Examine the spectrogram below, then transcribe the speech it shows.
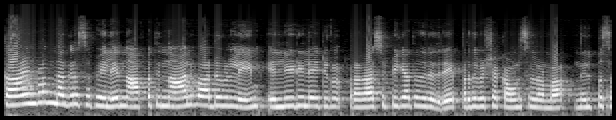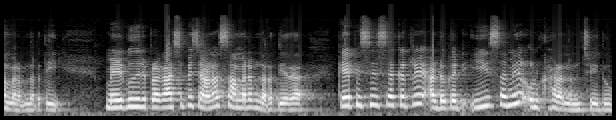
കായംകുളം നഗരസഭയിലെ നാൽപ്പത്തിനാല് വാർഡുകളിലെയും എൽ ഇ ഡി ലൈറ്റുകൾ പ്രകാശിപ്പിക്കാത്തതിനെതിരെ പ്രതിപക്ഷ കൗൺസിലർമാർ നിൽപ്പ് സമരം നടത്തി. മെഴുകുതിരി പ്രകാശിപ്പിച്ചാണ് സമരം നടത്തിയത്. K P C secretary advocate E Sameer ഉദ്ഘാടനം ചെയ്തു.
